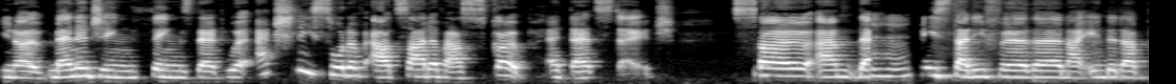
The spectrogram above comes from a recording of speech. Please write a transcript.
you know, managing things that were actually sort of outside of our scope at that stage. So um, that mm-hmm. made me study further, and I ended up,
